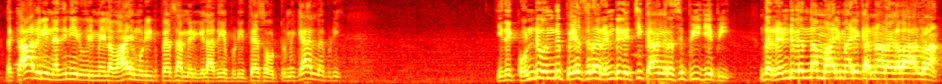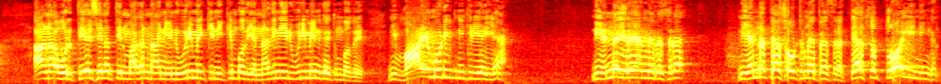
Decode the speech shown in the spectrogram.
இந்த காவிரி நதிநீர் உரிமையில வாய மூடிட்டு பேசாம இருக்கீங்களா? அது எப்படி? தேச ஒற்றுமைக்கா இல்ல எப்படி? இதை கொண்டு வந்து பேசுற ரெண்டு கட்சி காங்கிரஸ் பிஜேபி. இந்த ரெண்டு பேரும் தான் மாறி மாறி கர்நாடகாவை ஆள்றான். ஆனா ஒரு தேசினத்தின் மகன் நான் என் உரிமைக்கு நிற்கும் போது என் நதிநீர் உரிமைன்னு கேட்கும் போது நீ வாயை மூடிட்டு நிக்கிறிய ஏன்? நீ என்ன இறையாண்மை பேசுற? நீ என்ன தேச ஒற்றுமை பேசுற? தேச துரோகி நீங்கள்.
